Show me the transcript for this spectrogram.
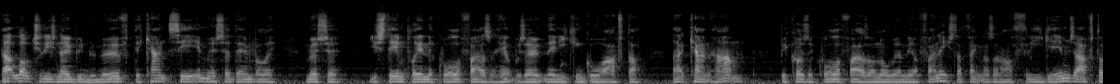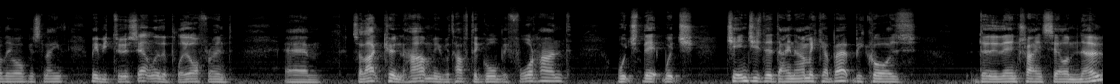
that luxury's now been removed. They can't say to Moussa Dembele, Moussa you stay and play in the qualifiers and help us out, and then you can go after. That can't happen because the qualifiers are nowhere near finished. I think there's another three games after the August 9th, maybe two, certainly the playoff round. Um, so that couldn't happen. We would have to go beforehand, which they, which changes the dynamic a bit because do they then try and sell him now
